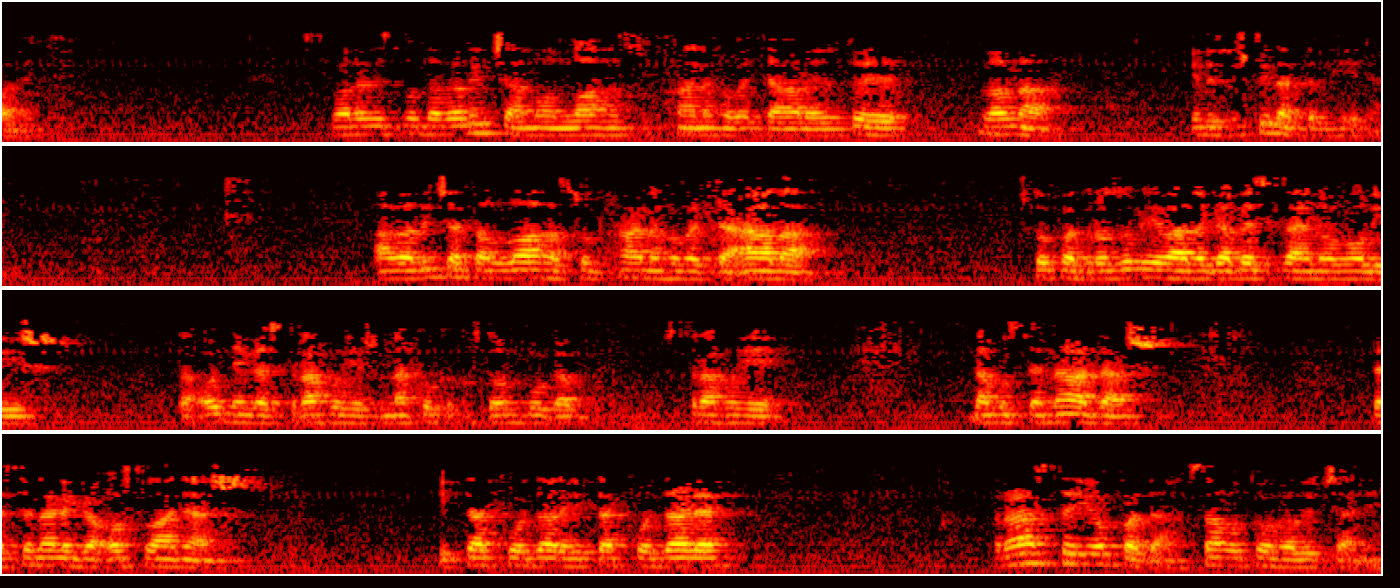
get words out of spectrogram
baviti. Stvarili smo da veličamo Allaha subhanahu wa ta'ala jer to je glavna ili suština tevhida. A veličati Allaha subhanahu wa ta'ala što podrazumijeva da ga beskrajno voliš da od njega strahuješ onako kako se od Boga strahuje, da mu se nadaš, da se na njega oslanjaš. I tako dalje i tako dalje, raste i opada samo to veličanje,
